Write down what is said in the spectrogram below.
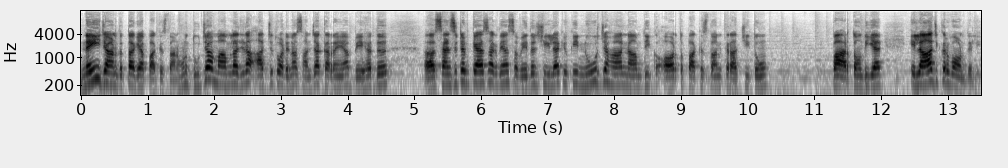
ਨਹੀਂ ਜਾਣ ਦਿੱਤਾ ਗਿਆ ਪਾਕਿਸਤਾਨ। ਹੁਣ ਦੂਜਾ ਮਾਮਲਾ ਜਿਹੜਾ ਅੱਜ ਤੁਹਾਡੇ ਨਾਲ ਸਾਂਝਾ ਕਰ ਰਹੇ ਹਾਂ ਬੇहद ਸੈਂਸਿਟਿਵ ਕਹਿ ਸਕਦੇ ਹਾਂ, ਸੰਵੇਦਨਸ਼ੀਲ ਹੈ ਕਿਉਂਕਿ ਨੂਰ ਜਹਾਨ ਨਾਮ ਦੀ ਇੱਕ ਔਰਤ ਪਾਕਿਸਤਾਨ ਕਰਾਚੀ ਤੋਂ ਭਾਰਤ ਆਉਂਦੀ ਹੈ। ਇਲਾਜ ਕਰਵਾਉਣ ਦੇ ਲਈ।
